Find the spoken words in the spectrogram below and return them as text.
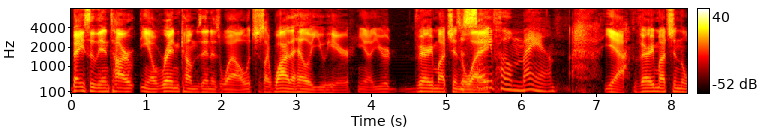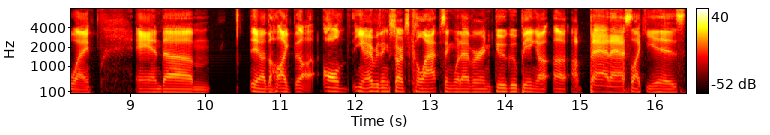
basically the entire you know Ren comes in as well, which is like why the hell are you here? You know you're very much in to the way. save her man. Yeah, very much in the way. And um you know, the like the all you know, everything starts collapsing, whatever, and Gugu being a, a, a badass like he is,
